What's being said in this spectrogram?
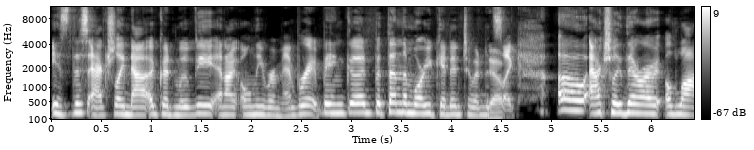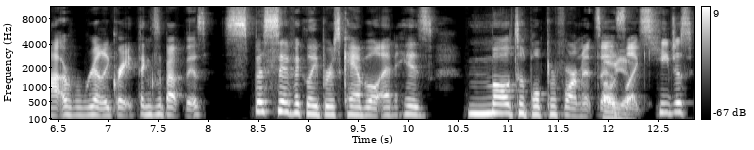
is this actually not a good movie? And I only remember it being good. But then the more you get into it, it's Yep. like, oh, actually, there are a lot of really great things about this, specifically Bruce Campbell and his multiple performances. Oh, yes. Like he just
